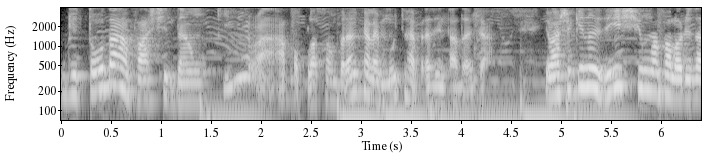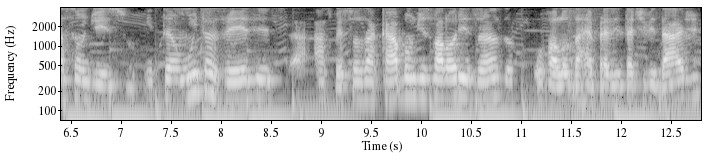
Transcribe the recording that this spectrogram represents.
de toda a vastidão que a, a população branca ela é muito representada já. Eu acho que não existe uma valorização disso. Então, muitas vezes, as pessoas acabam desvalorizando o valor da representatividade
